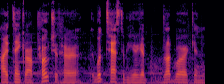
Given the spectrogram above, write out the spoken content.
I think our approach with her, what test did we get? Blood work and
